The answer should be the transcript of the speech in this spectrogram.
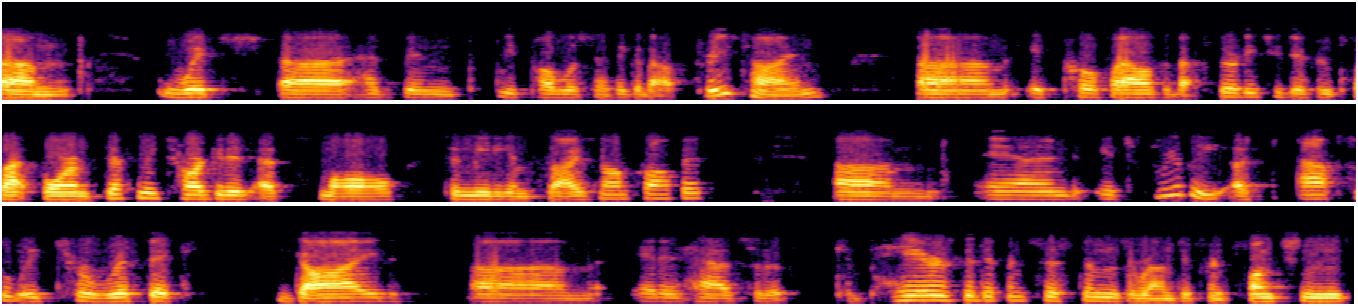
um, which uh, has been republished I think about three times. Um, it profiles about 32 different platforms, definitely targeted at small to medium-sized nonprofits. Um, and it's really an absolutely terrific guide, um, and it has sort of compares the different systems around different functions.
